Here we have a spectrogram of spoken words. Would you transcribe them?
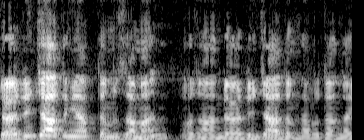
Dördüncü adım yaptığımız zaman o zaman dördüncü adımda buradan da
